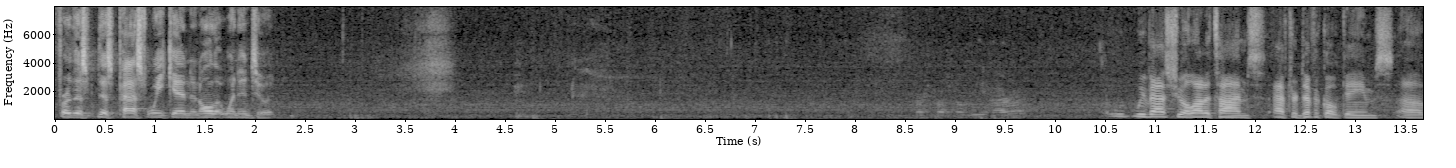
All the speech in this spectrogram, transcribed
for this this past weekend and all that went into it. We've asked you a lot of times after difficult games uh,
